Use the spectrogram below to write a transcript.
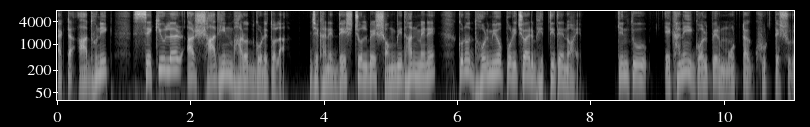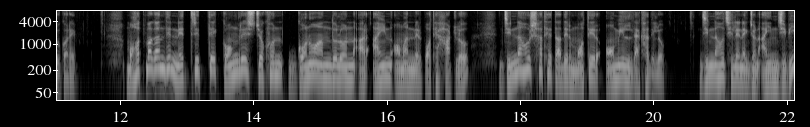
একটা আধুনিক সেকুলার আর স্বাধীন ভারত গড়ে তোলা, যেখানে দেশ চলবে সংবিধান মেনে, কোনো ধর্মীয় পরিচয়ের ভিত্তিতে নয়। কিন্তু এখানেই গল্পের মোড়টা ঘুরতে শুরু করে। মহাত্মা গান্ধীর নেতৃত্বে কংগ্রেস যখন গণ আন্দোলন আর আইন অমান্যের পথে হাঁটল, জিন্নাহর সাথে তাদের মতের অমিল দেখা দিল। জিন্নাহ ছিলেন একজন আইনজীবী,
